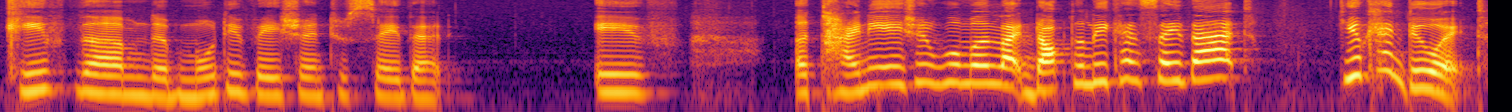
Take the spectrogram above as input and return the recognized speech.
give them the motivation to say that if a tiny Asian woman like Dr. Lee can say that, you can do it.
